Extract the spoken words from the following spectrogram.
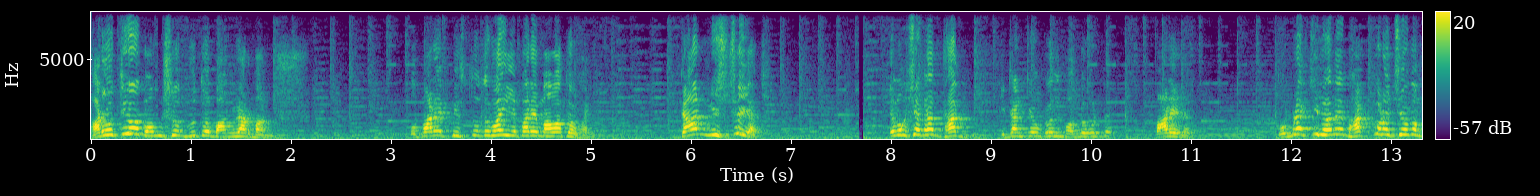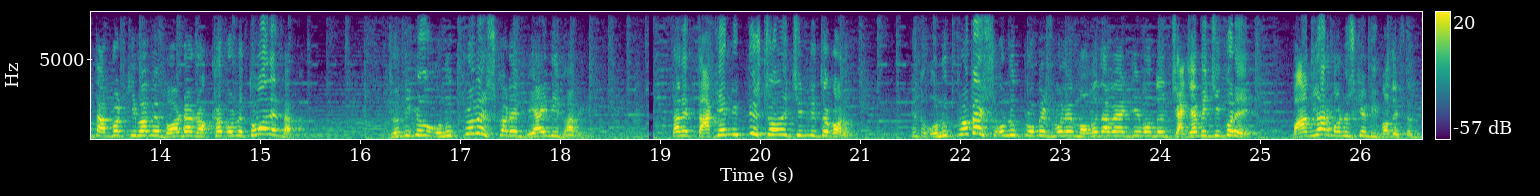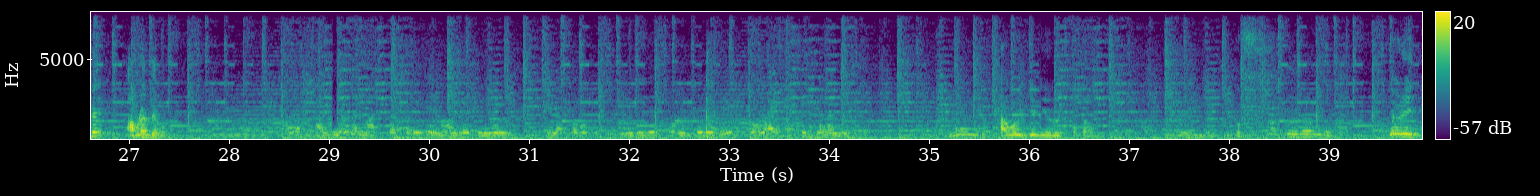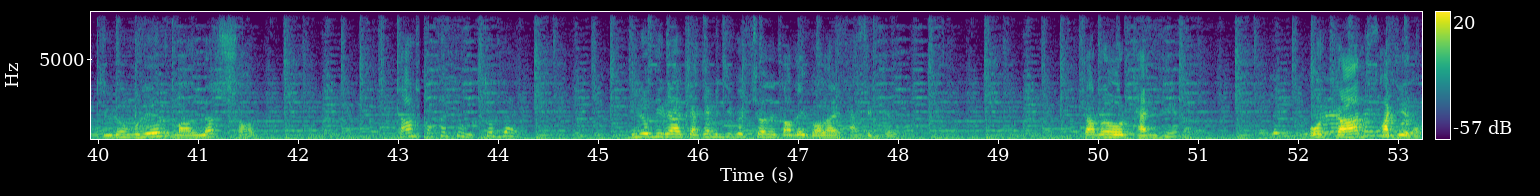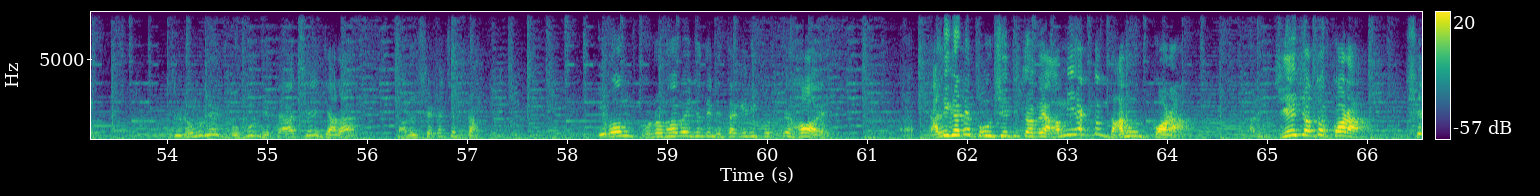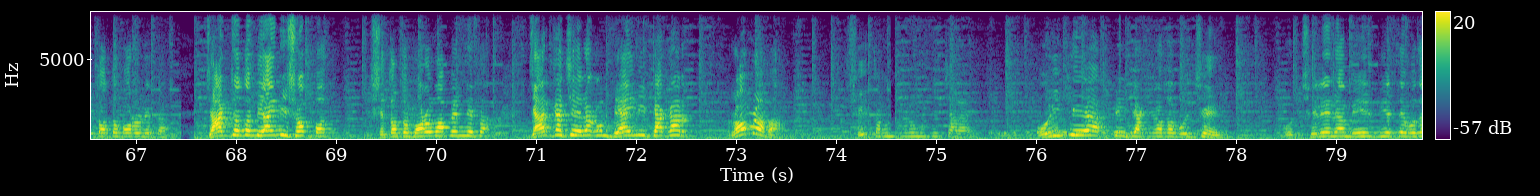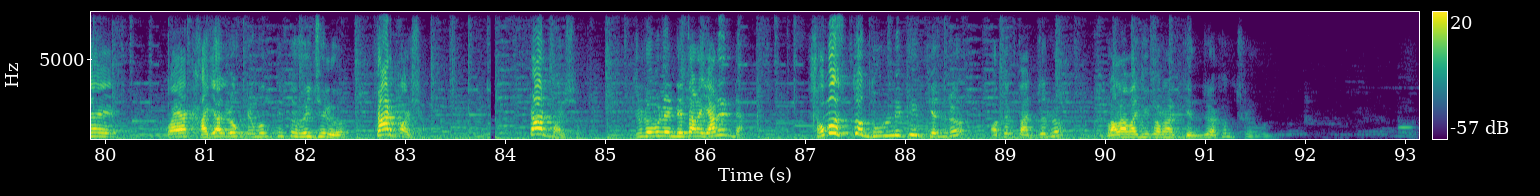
ভারতীয় বংশোদ্ভূত বাংলার মানুষ, ওপারে পিস্তত ভাই, এপারে মামাতো ভাই টান নিশ্চয়ই আছে, এবং সেটা থাকবে। এটা কেউ কোনোদিন বন্ধ করতে পারে না। তোমরা কীভাবে ভাগ করেছ এবং তারপর কীভাবে বর্ডার রক্ষা করবে, তোমাদের ব্যাপার। যদি কেউ অনুপ্রবেশ করে বেআইনি ভাবে তাহলে তাকে নির্দিষ্টভাবে চিহ্নিত করো। কিন্তু অনুপ্রবেশ অনুপ্রবেশ বলে মমতা ব্যানার্জির মতন চেঁচামেচি করে বাংলার মানুষকে বিপদে ফেলতে আমরা দেবো না। ছাগলকে নিয়ে তৃণমূলের মালদার সব। তার কথা কি উত্তর দেয়? বিরোধীরা চেঁচামেচি করছে হয়তো তাদের গলায় অ্যাসিড ঢেলে। তারপরে ওর ঠ্যাং ভেঙে দাও। ওর কাঁধ ফাটিয়ে? দাও। তৃণমূলের বহু নেতা আছে যারা মানুষের কাছে প্রাপ্ত। এবং কোনোভাবে যদি নেতাগিরি করতে হয় কালীঘাটে পৌঁছে দিতে হবে। আমি একদম দারুণ করা মানে যে যত করা সে তত বড় নেতা। যার যত বেআইনি সম্পদ, সে তত বড় মাপের নেতা। যার কাছে এরকম বেআইনি টাকার রমরাবা সেই তখন তৃণমূলকে চালায়। ওই যে আপনি যাকে কথা বলছেন ওর ছেলে না মেয়ের বিয়েতে বোধহয় কয়েক হাজার লোক নেমন্ত্রিত হয়েছিল তার পয়সা তার পয়সা। তৃণমূলের নেতারা জানেন না। সমস্ত দুর্নীতির কেন্দ্র অতএব তার জন্য গলাবাজি করার কেন্দ্র এখন তৃণমূল।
